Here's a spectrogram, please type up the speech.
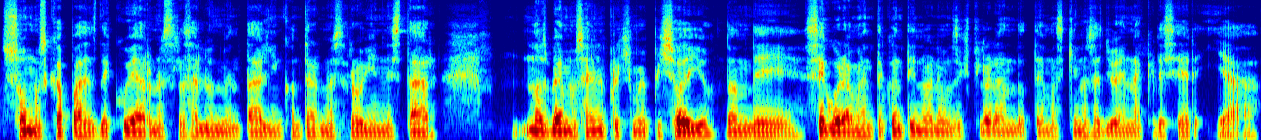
somos capaces de cuidar nuestra salud mental y encontrar nuestro bienestar. Nos vemos en el próximo episodio, donde seguramente continuaremos explorando temas que nos ayuden a crecer y a,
